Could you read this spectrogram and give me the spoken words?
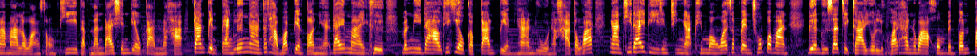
มามาระหว่างสองที่แบบนั้นได้เช่นเดียวกันนะคะ การเปลี่ยนแปลงเรื่องงานถ้าถามว่าเปลี่ยนตอนนี้ได้ไหมคือ มันมีดาวที่เกี่ยวกับการเปลี่ยนงานอยู่นะคะ แต่ว่างานที่ได้ดีจริงๆอะพิมมองว่าจะเป็นช่วงประมาณเดือนพฤศจิกายน หรือว่าธันวาคมเป็นต้นไป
